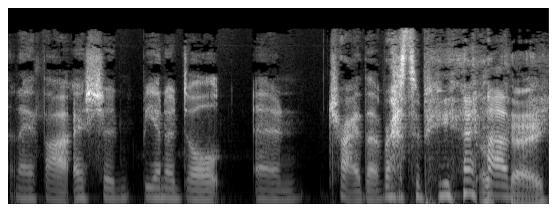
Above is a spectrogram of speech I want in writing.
and I thought I should be an adult and try the recipe I have Okay.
